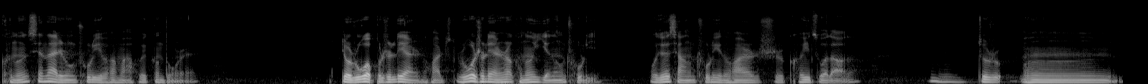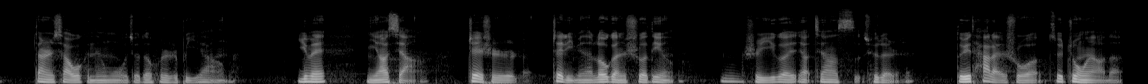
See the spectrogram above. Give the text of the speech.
可能现在这种处理方法会更动人。就如果不是恋人的话，如果是恋人，可能也能处理。我觉得想处理的话是可以做到的，嗯，就是嗯，但是效果肯定我觉得会是不一样的，因为你要想，这是这里面的 Logan 设定，嗯，是一个要将要死去的人。对于他来说，最重要的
